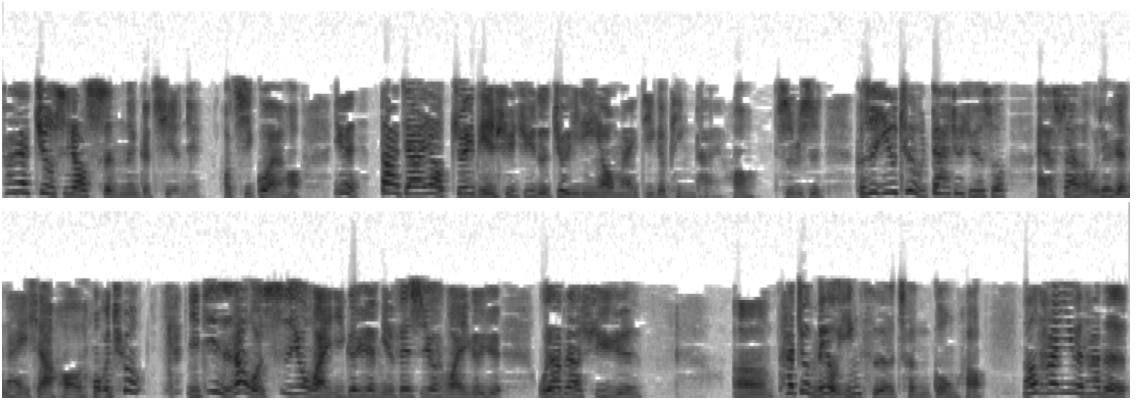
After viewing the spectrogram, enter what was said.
大家就是要省那个钱呢，好奇怪哈，因为大家要追连续剧的，就一定要买几个平台，哈，是不是？可是 YouTube 大家就觉得说，哎呀，算了，我就忍耐一下好了，我就。你即使让我试用完一个月，免费试用完一个月，我要不要续约？嗯，他就没有因此而成功哈。然后他因为他的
